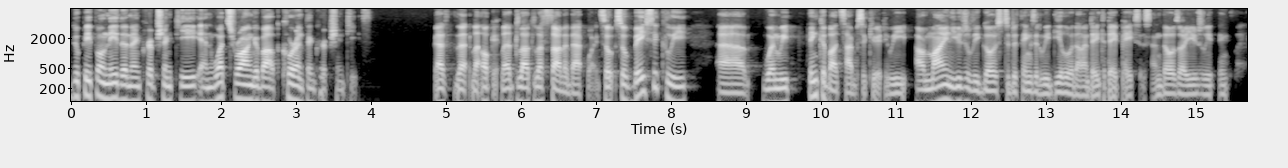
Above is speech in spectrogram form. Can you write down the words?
do people need an encryption key and what's wrong about current encryption keys? That's that, okay. Let, let, let's start at that point. So, so basically, uh, when we think about cybersecurity, we our mind usually goes to the things that we deal with on a day to day basis, and those are usually things like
